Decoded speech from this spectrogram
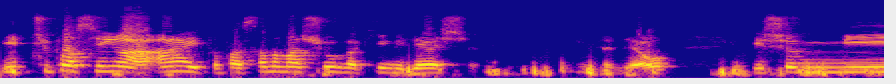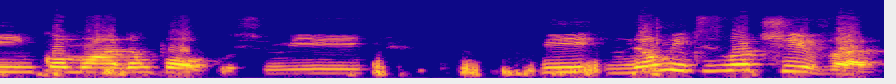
e tipo assim, ó, ai, tô passando uma chuva aqui, me deixa. Entendeu? Isso me incomoda um pouco. Isso me, me não me desmotiva.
